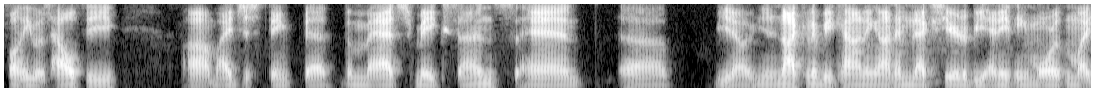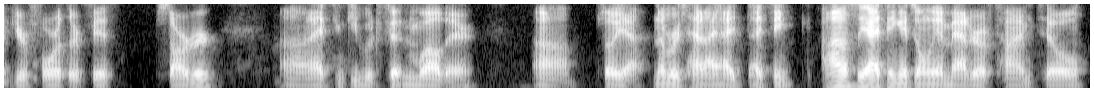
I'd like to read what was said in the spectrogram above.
while he was healthy. Um, I just think that the match makes sense, and uh, you know you're not going to be counting on him next year to be anything more than like your fourth or fifth starter. Uh, I think he would fit in well there. Um, so yeah, number ten. I, I think honestly, I think it's only a matter of time till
